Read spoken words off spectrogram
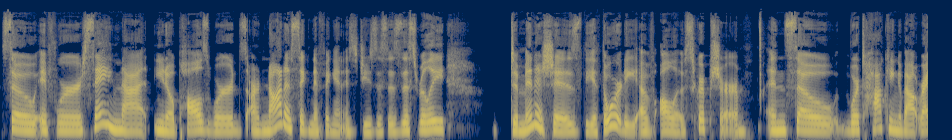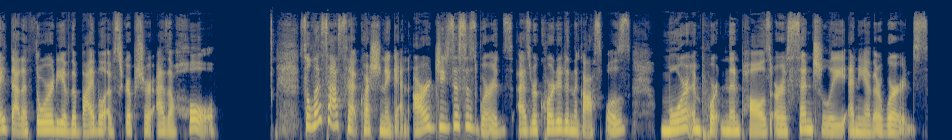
so if we're saying that you know paul's words are not as significant as jesus's this really diminishes the authority of all of scripture. And so we're talking about, right, that authority of the Bible of scripture as a whole. So let's ask that question again. Are Jesus's words, as recorded in the Gospels, more important than Paul's or essentially any other words?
